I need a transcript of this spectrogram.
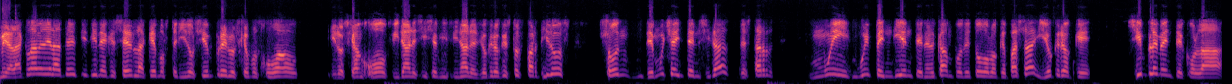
mira, la clave del Atleti tiene que ser la que hemos tenido siempre los que hemos jugado y los que han jugado finales y semifinales. Yo creo que estos partidos son de mucha intensidad, de estar muy muy pendiente en el campo de todo lo que pasa y yo creo que simplemente con la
